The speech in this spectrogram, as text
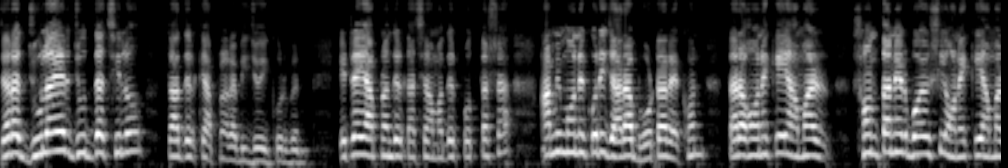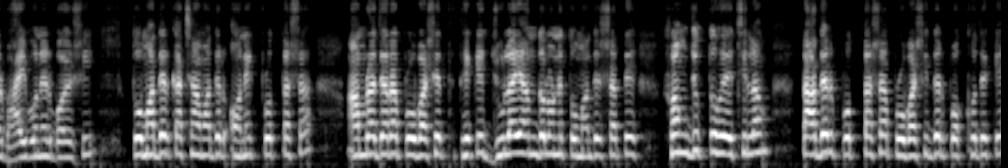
যারা জুলাইয়ের যোদ্ধা ছিল, তাদেরকে আপনারা বিজয়ী করবেন। এটাই আপনাদের কাছে আমাদের প্রত্যাশা। আমি মনে করি যারা ভোটার এখন, তারা অনেকেই আমার সন্তানের বয়সী, অনেকেই আমার ভাই বোনের বয়সী, তোমাদের কাছে আমাদের অনেক প্রত্যাশা। আমরা যারা প্রবাসের থেকে জুলাই আন্দোলনে তোমাদের সাথে সংযুক্ত হয়েছিলাম, তাদের প্রত্যাশা প্রবাসীদের পক্ষ থেকে,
